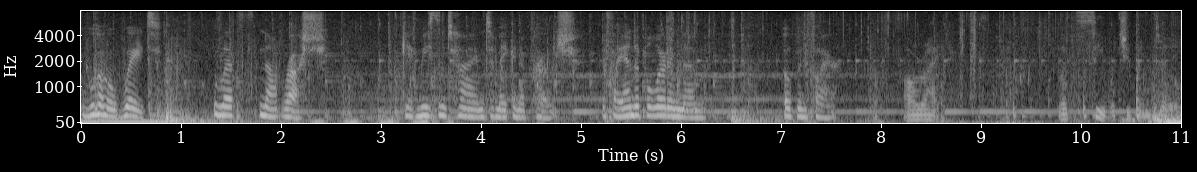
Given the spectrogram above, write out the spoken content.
Whoa, wait. Let's not rush. Give me some time to make an approach. If I end up alerting them, open fire. All right. Let's see what you can do.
